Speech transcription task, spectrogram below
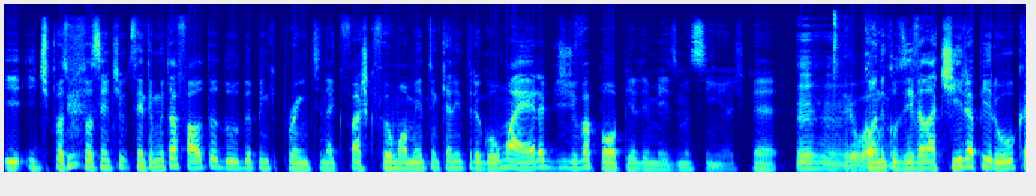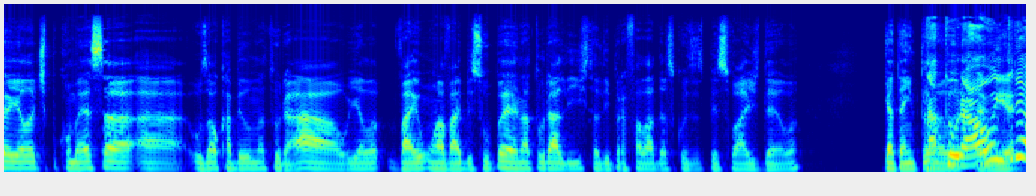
E, e, tipo, as pessoas sentem, sentem muita falta do The Pink Print, né? Que acho que foi o momento em que ela entregou uma era de diva pop ali mesmo, assim. Acho que é. Uhum. Eu Quando, amo. inclusive, ela tira a peruca e ela, tipo, começa a usar o cabelo natural. E ela vai uma vibe super naturalista ali pra falar das coisas pessoais dela. Que até então. ela- Natural, é minha- entre é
